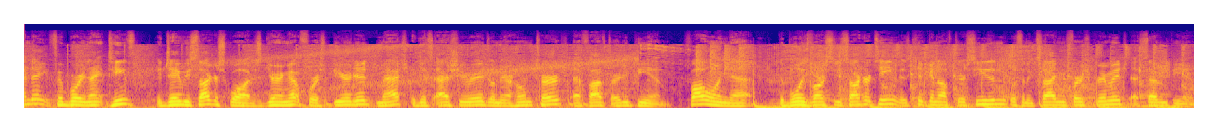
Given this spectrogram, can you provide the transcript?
Monday, February 19th, the JV soccer squad is gearing up for a spirited match against Ashley Ridge on their home turf at 5:30 p.m. Following that, the boys varsity soccer team is kicking off their season with an exciting first scrimmage at 7 p.m.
